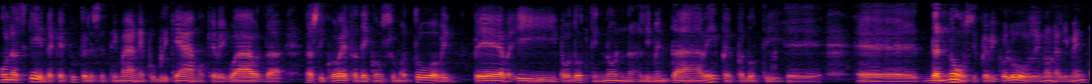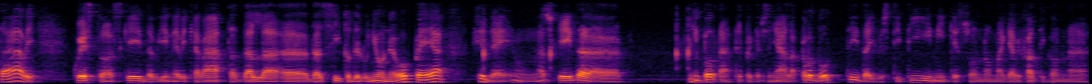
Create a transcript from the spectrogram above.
una scheda che tutte le settimane pubblichiamo che riguarda la sicurezza dei consumatori per i prodotti non alimentari, per prodotti eh, eh, dannosi, pericolosi, non alimentari. Questa scheda viene ricavata dalla, eh, dal sito dell'Unione Europea ed è una scheda importante perché segnala prodotti dai vestitini che sono magari fatti con eh,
